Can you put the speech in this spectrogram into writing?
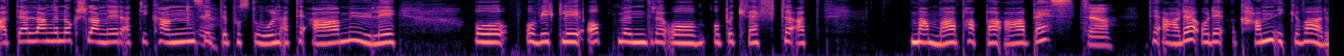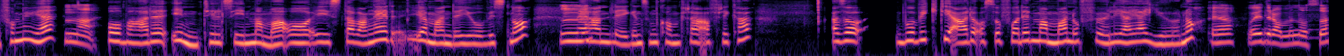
At det er lange nok slanger, at de kan sitte på stolen, at det er mulig å, og virkelig oppmuntre og, og bekrefte at mamma og pappa er best. Ja. Det er det, og det kan ikke være for mye Nei. å være inntil sin mamma. Og i Stavanger gjør man det jo visst nå, med han legen som kom fra Afrika. Altså, hvor viktig er det også for den mammaen å føle jeg jeg gjør noe? Ja, og i Drammen også.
